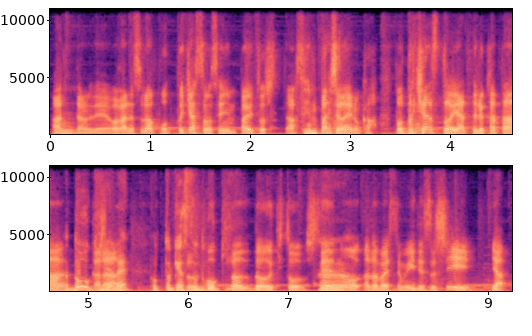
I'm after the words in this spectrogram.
あったので、わかんない。それはポッドキャストの先輩として、あ、先輩じゃないのか。ポッドキャストをやってる方から同期じゃね？ポッドキャスト同期。同期としてのアドバイスでもいいですし、いや、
